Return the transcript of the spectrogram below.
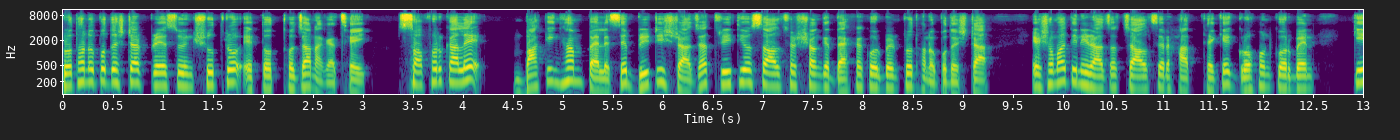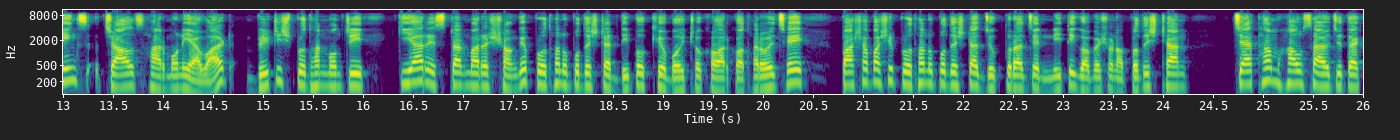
প্রধান উপদেষ্টার প্রেস উইং সূত্র এ তথ্য জানা গেছে। সফরকালে বাকিংহাম প্যালেসে ব্রিটিশ রাজা তৃতীয় চার্লসের সঙ্গে দেখা করবেন প্রধান উপদেষ্টা। এ সময় তিনি রাজা চার্লসের হাত থেকে গ্রহণ করবেন King's Charles Harmony Award. British প্রধানমন্ত্রী কিয়ার স্টারমারের সঙ্গে প্রধান উপদেষ্টার দ্বিপক্ষীয় বৈঠক হওয়ার কথা রয়েছে। পাশাপাশি প্রধান উপদেষ্টা যুক্তরাজ্যের নীতি গবেষণা প্রতিষ্ঠান চ্যাথাম হাউস আয়োজিত এক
